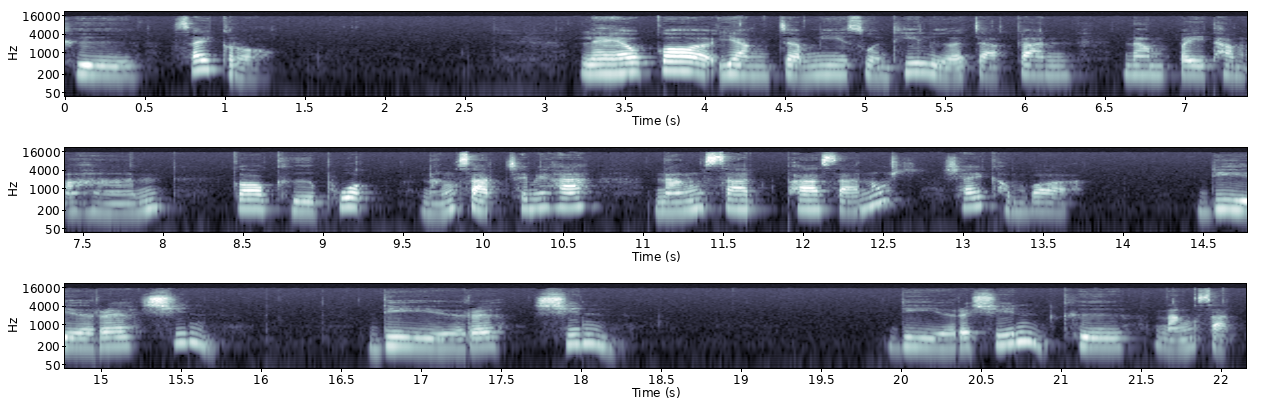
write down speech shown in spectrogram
คือไส้กรอก แล้วก็ยังจะมีส่วนที่เหลือจากการนำไปทำอาหาร ก็คือพวกหนังสัตว์ใช่ไหมคะ หนังสัตว์ภาษาโนส ใช้คำว่า d i r e s h i n d i r e s h i n d i r e s h i n คือหนังสัตว์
